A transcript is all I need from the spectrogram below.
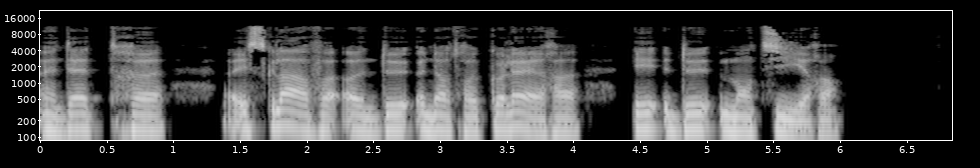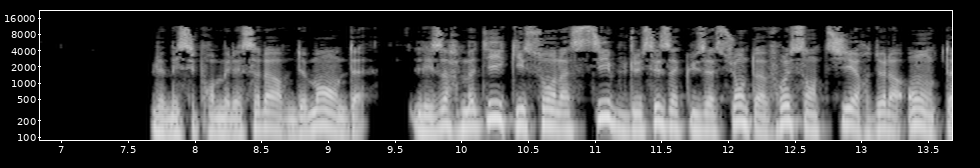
d'être esclaves de notre colère et de mentir. Le Messie promet salam demande Les Ahmadis qui sont la cible de ces accusations doivent ressentir de la honte,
